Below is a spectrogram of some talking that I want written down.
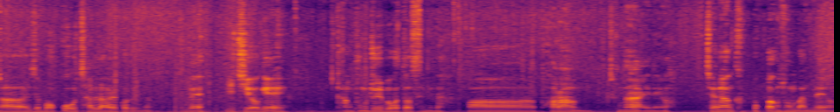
아 이제 먹고 잘라 그랬거든요. 근데 이 지역에 강풍주의보가 떴습니다. 아 바람 장난 아니네요. 재난 극복 방송 맞네요.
